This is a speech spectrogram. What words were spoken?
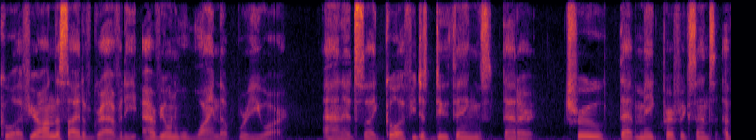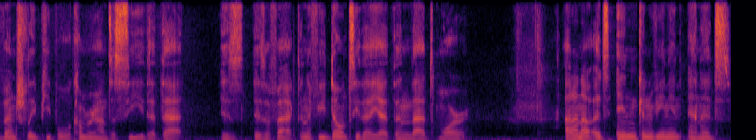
cool. If you're on the side of gravity, everyone will wind up where you are, and it's like, cool. If you just do things that are true, that make perfect sense, eventually people will come around to see that that is is a fact. And if you don't see that yet, then that's more. I don't know. It's inconvenient and it's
